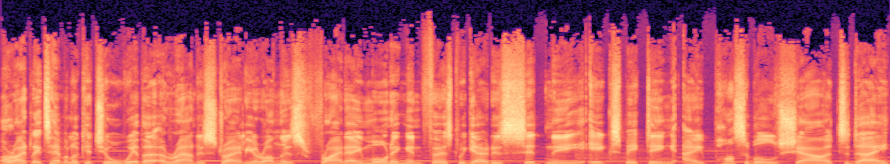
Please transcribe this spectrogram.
All right, let's have a look at your weather around Australia on this Friday morning. And first, we go to Sydney, expecting a possible shower today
